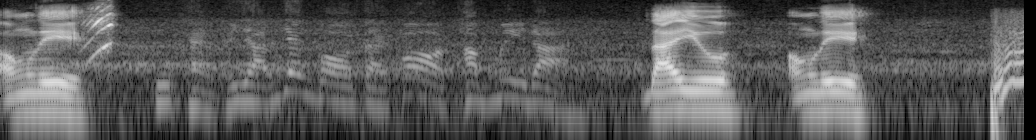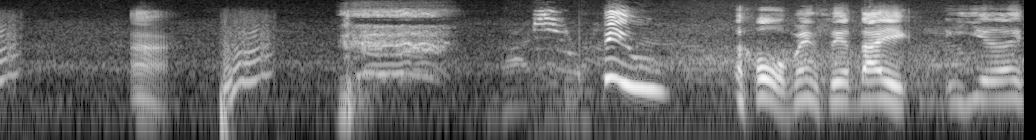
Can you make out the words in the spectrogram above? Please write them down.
อองลีคู่แข่งพยายามแย่งบอลแต่ก็ทำไม่ได้ได้อยู่อองลีอ่าได้ปิ้ว โอ้โหแม่งเซฟได้อีกอีเยเอ้ย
